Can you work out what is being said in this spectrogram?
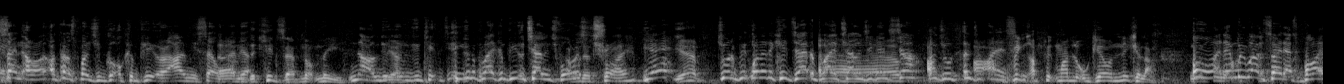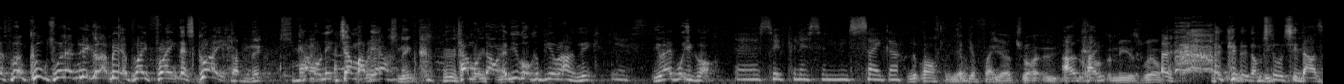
Santa, I I don't suppose you've got a computer at home yourself, have Um, you? the kids have, not me. No, Yeah. the kid- are you going to play a computer challenge for I'm us? going to try. Yeah? Yeah. Do you want to pick one of the kids out to play a challenge against you? Um, Who'd you, who'd you I, I think I picked my little girl, Nicola. All right, then we won't say that's biased, but of course we'll have Nick up here to play Frank. That's great. Come, Nick. Smile. Come on, Nick, jump up Relax, here. Nick. Come on down. Have you got a computer at home, Nick? Yes. You have what you got? Uh, Super NES and Sega. Look after yeah. your friend. Yeah, that's right. You Okay. look after me as well. Good, I'm sure she does.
